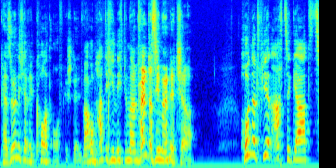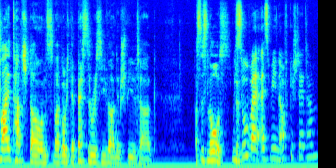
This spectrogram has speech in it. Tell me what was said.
persönlicher Rekord aufgestellt. Warum hatte ich ihn nicht in meinem Fantasy Manager? 184 Yards, zwei Touchdowns, war, glaube ich, der beste Receiver an dem Spieltag. Was ist los? Wieso? Weil als wir ihn aufgestellt haben,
